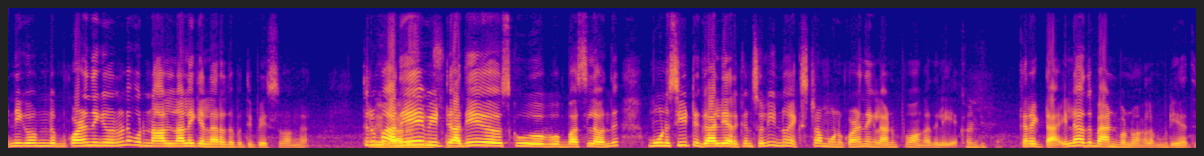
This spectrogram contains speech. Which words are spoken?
இன்னைக்கு இந்த குழந்தைங்க ஒரு நாலு நாளைக்கு எல்லாரும் அதை பற்றி பேசுவாங்க. திரும்ப அதே வீட்டு அதே ஸ்கூ பஸ்ஸில் வந்து மூணு சீட்டு காலியாக இருக்குன்னு சொல்லி இன்னும் எக்ஸ்ட்ரா மூணு குழந்தைங்களை அனுப்புவாங்க அதுலேயே. கண்டிப்பா. கரெக்டா இல்லை அது பேன் பண்ணுவாங்களா? முடியாது.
